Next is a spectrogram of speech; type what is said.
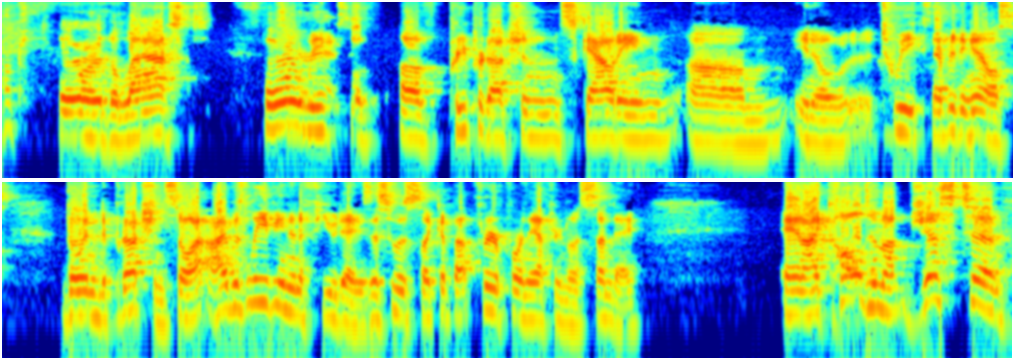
Okay. for the last four you're weeks of, of pre-production, scouting, um, you know, tweaks, everything else going into production. So I, I was leaving in a few days. This was like about three or four in the afternoon on a Sunday. And I called him up just to,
